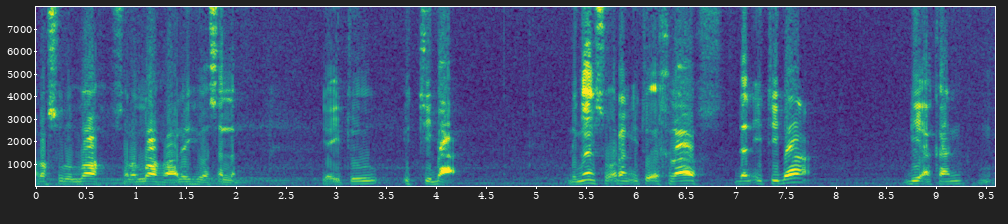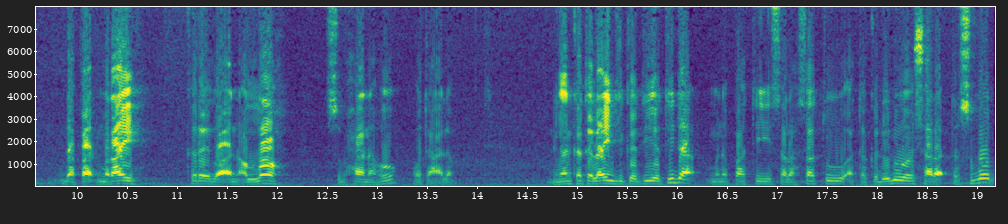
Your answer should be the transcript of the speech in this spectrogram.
Rasulullah sallallahu alaihi wasallam iaitu ittiba. Dengan seorang itu ikhlas dan ittiba dia akan dapat meraih keredaan Allah Subhanahu wa taala dengan kata lain jika dia tidak menepati salah satu atau kedua-dua syarat tersebut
